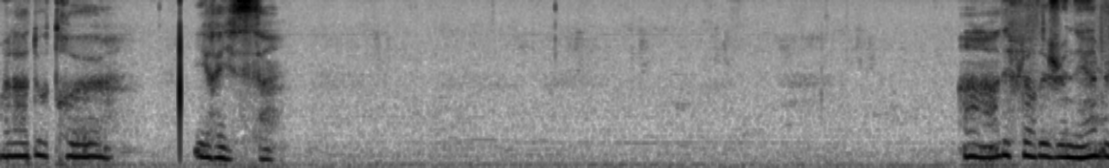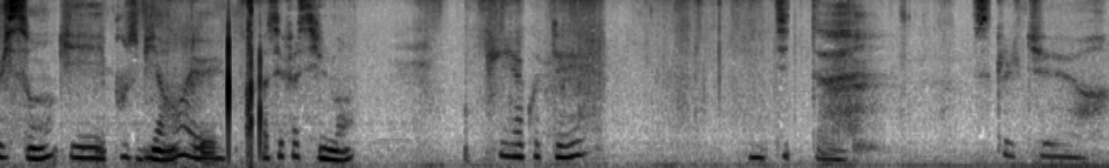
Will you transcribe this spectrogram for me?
Voilà d'autres euh, iris. des fleurs de genêt, un buisson qui pousse bien et assez facilement. Puis à côté, une petite euh, sculpture.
